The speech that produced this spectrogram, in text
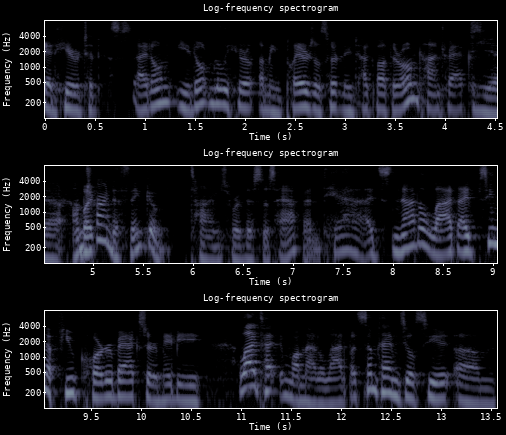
adhere to this. I don't. You don't really hear. I mean, players will certainly talk about their own contracts. Yeah, I'm But- trying to think of times where this has happened. Yeah, it's not a lot. I've seen a few quarterbacks, or maybe a lot of times. Well, not a lot, but sometimes you'll see um,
